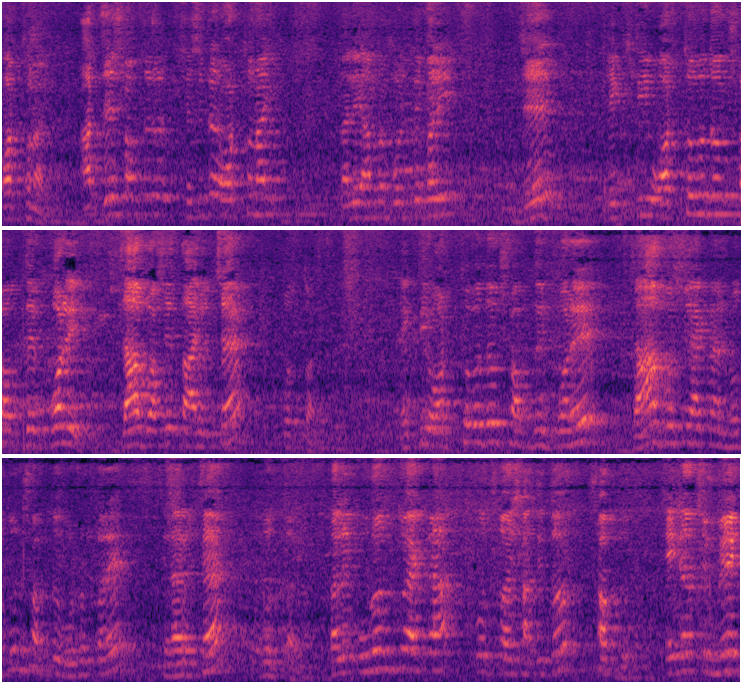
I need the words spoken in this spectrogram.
অর্থ নাই। আর যে শব্দের শেষেরটার অর্থ নাই, তাহলে আমরা বলতে পারি যে একটি অর্থবোধক শব্দের পরে যা বসে তাই হচ্ছে প্রত্যয়। একটি অর্থবোধক শব্দের পরে যা বসে একটা নতুন শব্দ গঠন করে সেটা হচ্ছে প্রত্যয়। তাহলে উড়ন্ত একটা প্রত্যয় সাধিত শব্দ। এটা হচ্ছে মেঘ।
